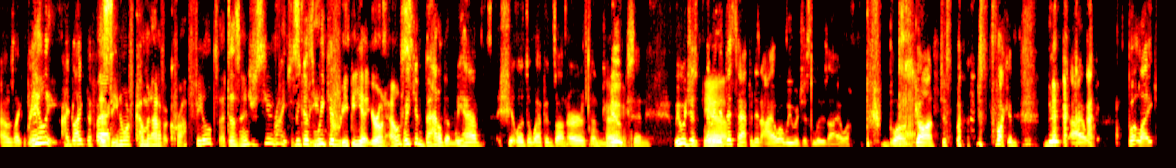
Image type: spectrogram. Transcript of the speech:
I was like, Really? I'd like the fact A xenomorph coming out of a crop field? That doesn't interest you? Right, Just because we can- creepy at your own house. we can battle them. We have shitloads of weapons on Earth and Okay. nukes, and we would just. I mean, if this happened in Iowa, we would just lose Iowa, blown, gone, just, just fucking nuke Iowa. But like,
